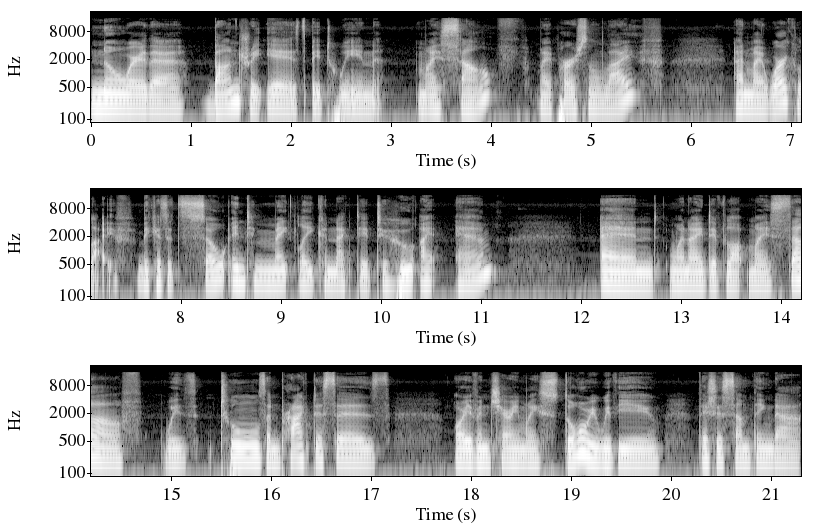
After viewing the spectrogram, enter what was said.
know where the boundary is between myself, my personal life, and my work life because it's so intimately connected to who I am. And when I develop myself with tools and practices, or even sharing my story with you, this is something that,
